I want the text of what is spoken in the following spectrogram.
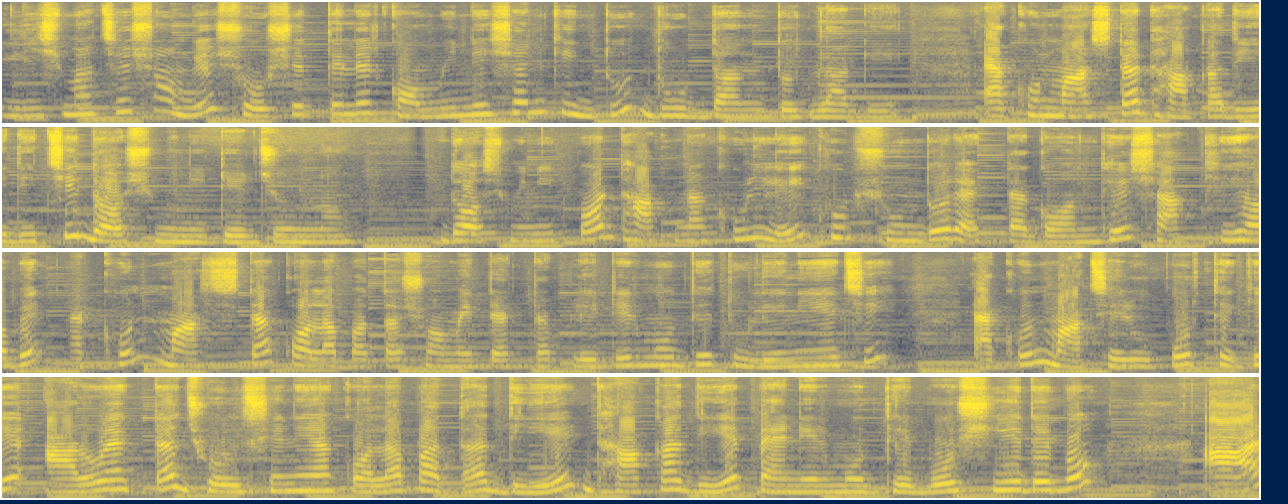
ইলিশ মাছের সঙ্গে সর্ষের তেলের কম্বিনেশন কিন্তু দুর্দান্ত লাগে। এখন মাছটা ঢাকা দিয়ে দিচ্ছি দশ মিনিটের জন্য। দশ মিনিট পর ঢাকনা খুললে খুব সুন্দর একটা গন্ধের সাক্ষী হবে। এখন মাছটা কলা পাতা সমেত একটা প্লেটের মধ্যে তুলে নিয়েছি। এখন মাছের উপর থেকে আরও একটা ঝলসে নেওয়া কলা পাতা দিয়ে ঢাকা দিয়ে প্যানের মধ্যে বসিয়ে দেব আর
